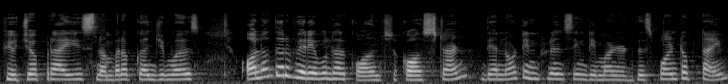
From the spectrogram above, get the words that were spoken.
future price, number of consumers, all other variable are const constant, they are not influencing demand at this point of time.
